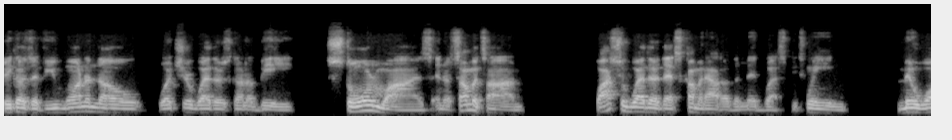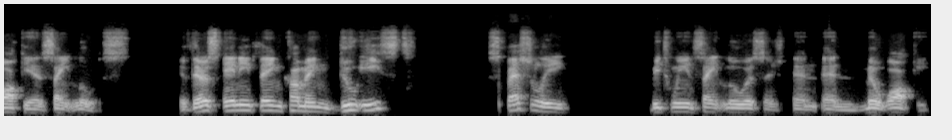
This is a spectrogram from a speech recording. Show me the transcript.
Because if you want to know what your weather is going to be, storm wise in the summertime, watch the weather that's coming out of the Midwest between Milwaukee and St. Louis. If there's anything coming due east, especially between St. Louis and, and, and Milwaukee,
